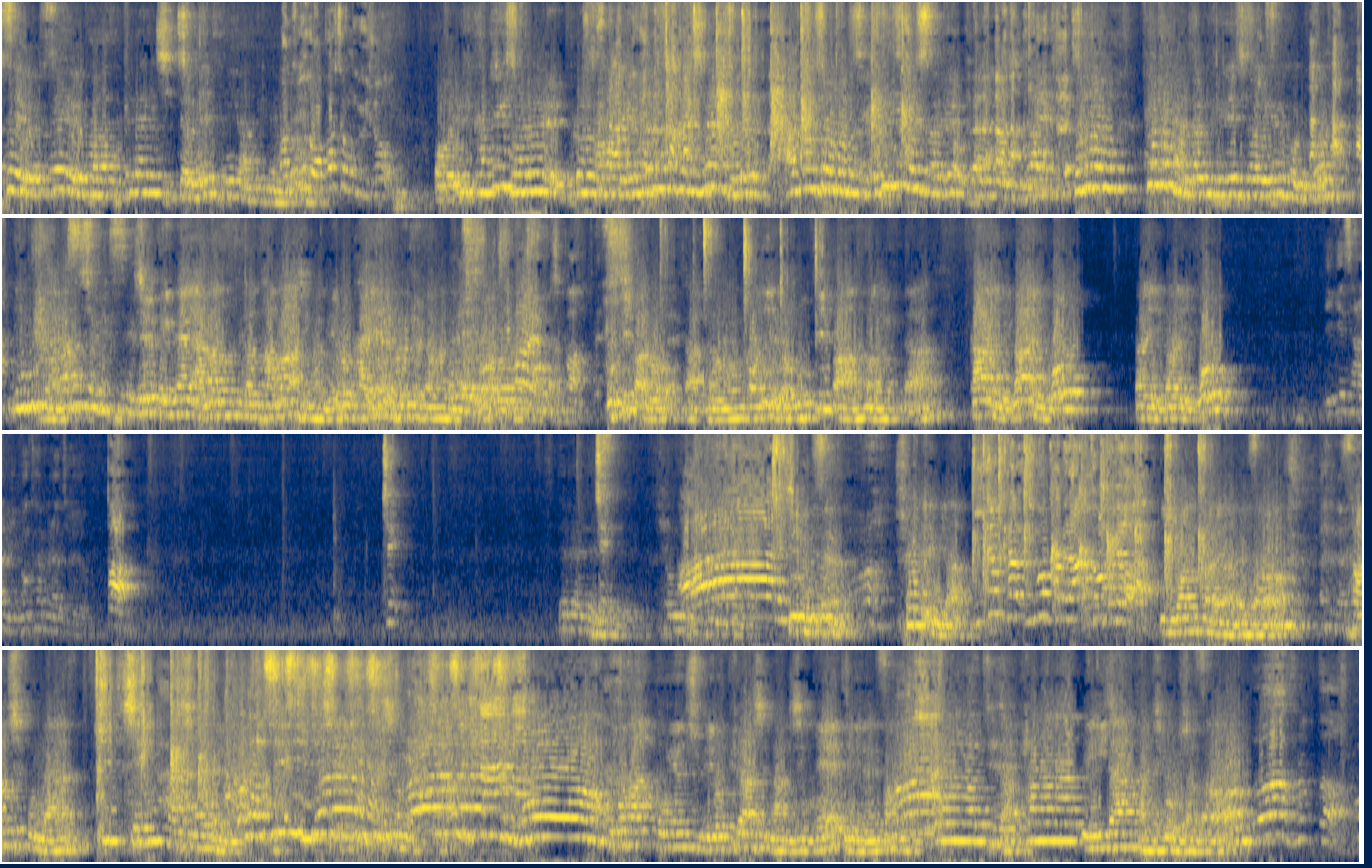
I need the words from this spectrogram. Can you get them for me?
수요일, 수요일 과가 다 끝나기 직전에 분위기가 안 되네요. 아, 그것도 엇박정국이죠. 어, 이렇게 갑자기 저를 불러서 아, 네. 하는 분이시면 저는 안녕하세요 지금 흥미할 수밖에 없다는 것입니다. 저는 표정 완전 굉장히 지적이 생각하거든요. 이미 당황하셨죠, 지금 굉장히 아나운서가 당황하신 건데요. 가이드를 보내줄 건데. 목지바예요, 목지바. 목지바로. 자, 그럼 건의로 목지바 한번 하겠습니다. 가위바위보, 가위바위보. 이긴 사람 이번 카메라 줘요. 빡! 찌. 아, 지금 축하드립니다. 이번 카, 이번 카메라 안 좋아요. 이번 카메라 앞에서 30분간 취침 하시면 됩니다. 그동안 공연 준비로 필요하신 당신께 드리는 선물. 자, 편안한 의자 가지고 오셔서.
